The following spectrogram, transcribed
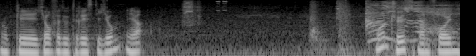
Okay, ich hoffe, du drehst dich um. Ja. Und tschüss, mein Freund.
